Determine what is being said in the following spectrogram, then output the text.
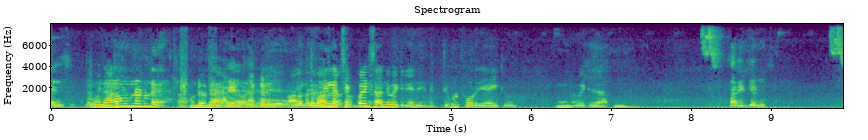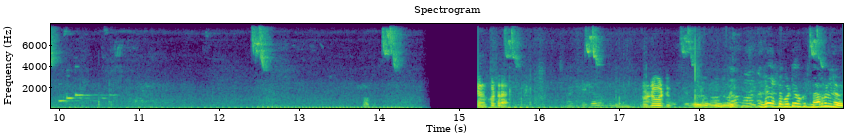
ఏంది సార్. మీ నాన్న ఉన్నట్టుండే ఉండే చెక్ పాయింట్స్ అన్ని పెట్టిరు ఏంది? ట్రిపుల్ ఫోర్ ఎయిట్. సార్ ఇచ్చాడు అదే అట్లా కొట్టి ఒకటి నార్మల్ మీరు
